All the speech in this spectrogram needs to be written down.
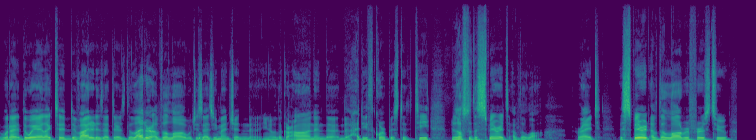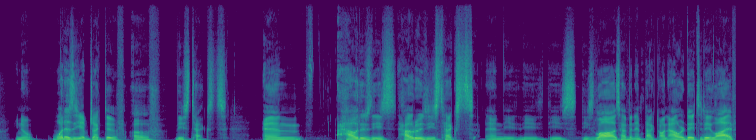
what I the way I like to divide it is that there's the letter of the law, which is as you mentioned, the, you know, the Quran and the, the Hadith corpus to the T. There's also the spirit of the law, right? The spirit of the law refers to, you know, what is the objective of these texts, and how does these how do these texts and the, these these these laws have an impact on our day to day life,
